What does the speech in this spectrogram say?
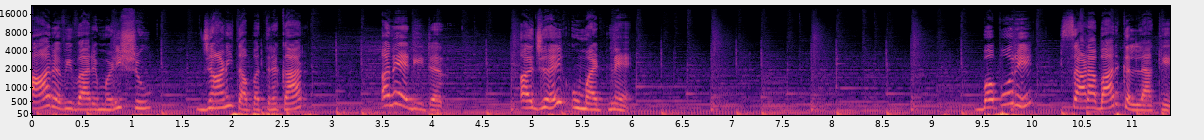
આ રવિવારે મળીશું જાણીતા પત્રકાર અને એડિટર અજય ઉમટને. બપોરે સાડા બાર કલાકે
